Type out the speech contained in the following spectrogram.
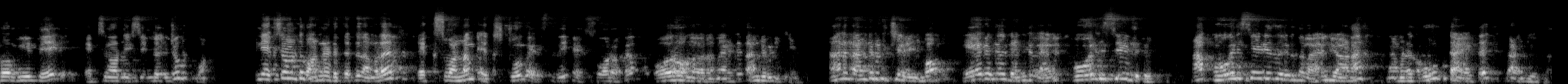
For we take x nought is equal to 1 ഇനി x നോട്ട് 1 എടുത്തിട്ട് നമ്മൾ എക്സ് വണ്ണും എക്സ് ടൂം എക്സ് ത്രീ x ഫോർ ഒക്കെ ഓരോന്നോരോന്നായിട്ട് കണ്ടുപിടിക്കും. അങ്ങനെ കണ്ടുപിടിച്ച് കഴിയുമ്പോൾ ഏതെങ്കിലും രണ്ട് വാല്യൂ കോയിൻസൈഡ് കിട്ടും. ആ കോയിൻസൈഡ് ചെയ്ത് വരുന്ന വാല്യൂ ആണ് നമ്മുടെ റൂട്ട് ആയിട്ട് കടന്നു വരുന്നത്.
